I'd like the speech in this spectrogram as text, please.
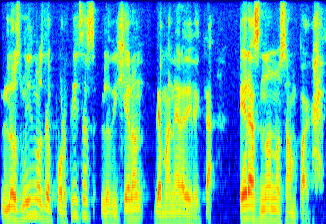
los mismos deportistas lo dijeron de manera directa. Eras no nos han pagado.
